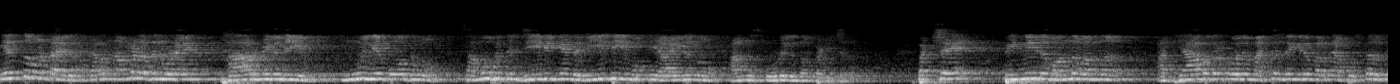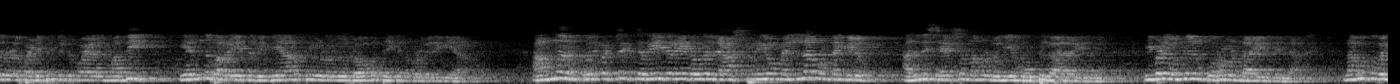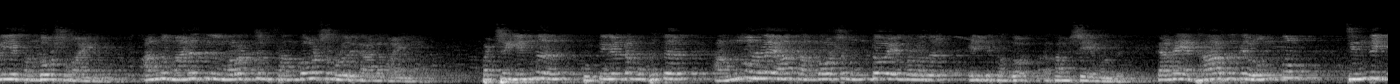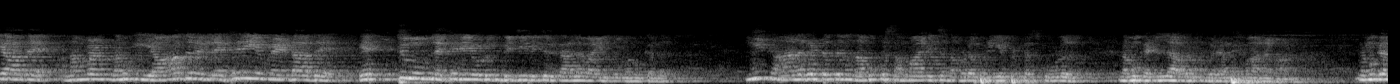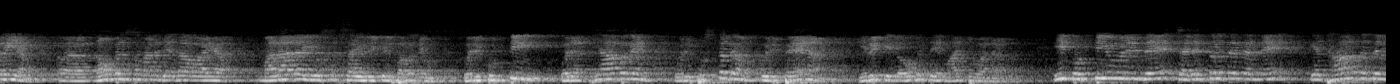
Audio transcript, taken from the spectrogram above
എന്തുകൊണ്ടായിരുന്നു? കാരണം നമ്മൾ അതിലൂടെ ധാർമ്മികതയും മൂല്യബോധവും സമൂഹത്തിൽ ജീവിക്കേണ്ട രീതിയും ഒക്കെ ആയിരുന്നു അന്ന് സ്കൂളിൽ നിന്നും പഠിച്ചത്. പക്ഷേ പിന്നീട് വന്ന് വന്ന് അധ്യാപകർ പോലും മറ്റെന്തെങ്കിലും പറഞ്ഞ പുസ്തകത്തിലൂടെ പഠിപ്പിച്ചിട്ട് പോയാൽ മതി എന്ന് പറയുന്ന വിദ്യാർത്ഥികളുള്ള ലോകത്തേക്ക് നമ്മൾ വരികയാണ്. അന്ന് ഒരുപക്ഷെ ചെറിയ ചെറിയ തോതിൽ രാഷ്ട്രീയവും എല്ലാം ഉണ്ടെങ്കിലും അതിനുശേഷം നമ്മൾ വലിയ കൂട്ടുകാരായിരുന്നു. ഇവിടെ ഒന്നിനും കുറവുണ്ടായിരുന്നില്ല. നമുക്ക് വലിയ സന്തോഷമായിരുന്നു. അന്ന് മനസ്സിൽ നിറച്ചും സന്തോഷമുള്ള ഒരു കാലമായിരുന്നു. പക്ഷെ ഇന്ന് കുട്ടികളുടെ മുഖത്ത് അന്നുള്ള ആ സന്തോഷം ഉണ്ടോ എന്നുള്ളത് എനിക്ക് സംശയമുണ്ട്. കാരണം യഥാർത്ഥത്തിൽ ഒന്നും ചിന്തിക്കാതെ നമ്മൾ നമുക്ക് യാതൊരു ലഹരിയും വേണ്ടാതെ ഏറ്റവും ലഹരിയോടുകൂടി ജീവിച്ചൊരു കാലമായിരുന്നു നമുക്കത് ഈ കാലഘട്ടത്തിൽ നമുക്ക് സമ്മാനിച്ച നമ്മുടെ പ്രിയപ്പെട്ട സ്കൂൾ നമുക്ക് എല്ലാവർക്കും ഒരു അഭിമാനമാണ്. നമുക്കറിയാം നോബൽ സമ്മാന ജേതാവായ മലാല യൂസഫ് സായി ഒരിക്കൽ പറഞ്ഞു ഒരു കുട്ടി ഒരു അധ്യാപകൻ ഒരു പുസ്തകം ഒരു പേന ഇവയ്ക്ക് ലോകത്തെ മാറ്റുവാനാണ്. ഈ കൊട്ടിയൂരിന്റെ ചരിത്രത്തെ തന്നെ യഥാർത്ഥത്തിൽ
